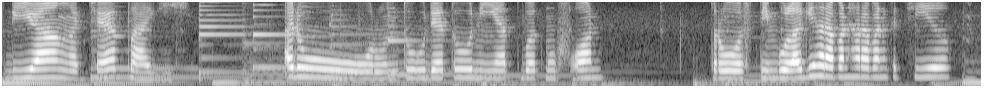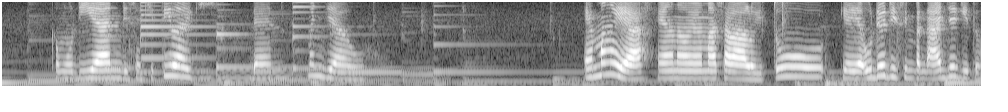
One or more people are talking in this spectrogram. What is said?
dia ngechat lagi. Aduh runtuh udah tuh niat buat move on. Terus timbul lagi harapan-harapan kecil. Kemudian disakiti lagi dan menjauh. Emang ya, yang namanya masa lalu itu ya ya udah disimpan aja gitu.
